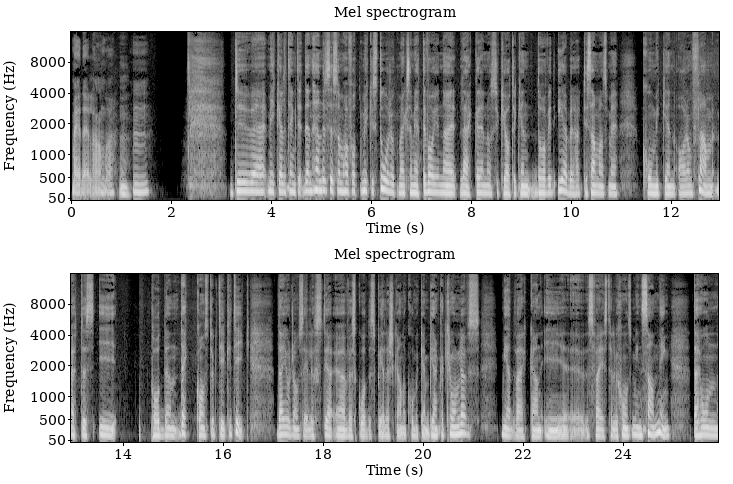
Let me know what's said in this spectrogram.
meddela andra. Mm. Mm. Du, eh, Mikael, tänkte, den händelse som har fått mycket stor uppmärksamhet det var ju när läkaren och psykiatrikern David Eberhardt tillsammans med komikern Aron Flam möttes i podden Dekonstruktiv kritik där gjorde de sig lustiga över skådespelerskan och komikern Bianca Kronlöfs medverkan i eh, Sveriges Televisions Min sanning där hon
